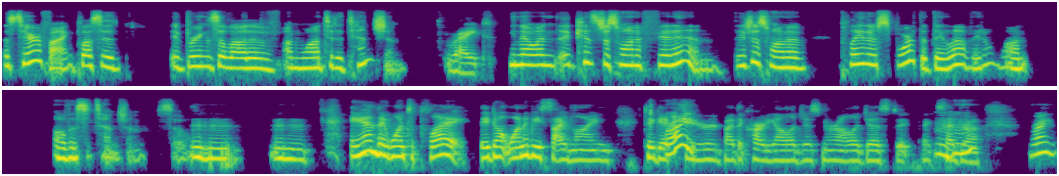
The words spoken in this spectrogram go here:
that's terrifying. Plus it it brings a lot of unwanted attention. Right. You know, and kids just want to fit in. They just want to play their sport that they love. They don't want all this attention. So mm-hmm. Mm-hmm. And they want to play. They don't want to be sidelined to get right. cleared by the cardiologist, neurologist, etc. Mm-hmm. Right.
